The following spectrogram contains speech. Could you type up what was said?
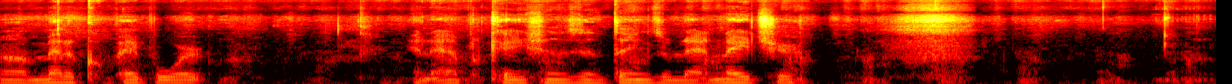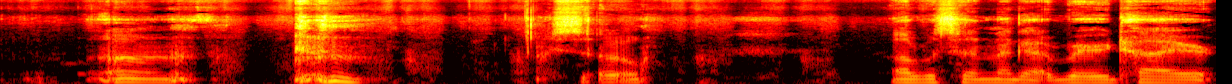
uh, medical paperwork, and applications and things of that nature. Um, so all of a sudden I got very tired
